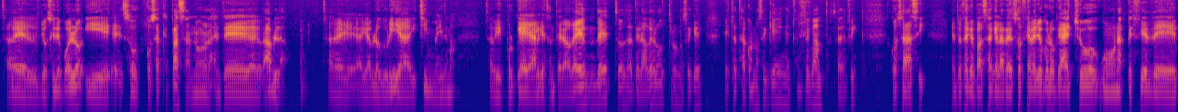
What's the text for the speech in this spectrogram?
¿Sabes? Yo soy de pueblo y son cosas que pasan, ¿no? La gente habla, ¿sabes? Hay habladuría y chisme y demás. ¿Sabéis? Porque alguien se ha enterado de, de, esto, se ha enterado del otro, no sé qué. Este está con no sé quién, este no sé cuánto, ¿sabes? En fin, cosas así. Entonces, ¿qué pasa? Que las redes sociales yo creo que ha hecho como una especie de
